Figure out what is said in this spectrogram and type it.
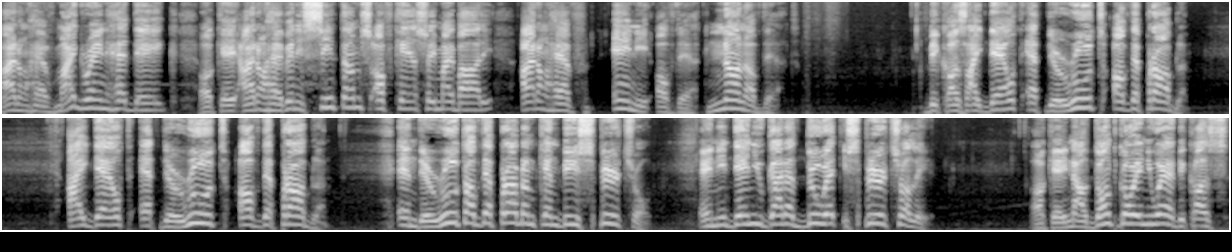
I don't have migraine headache. Okay. I don't have any symptoms of cancer in my body. I don't have any of that. None of that. Because I dealt at the root of the problem. I dealt at the root of the problem. And the root of the problem can be spiritual. And then you gotta do it spiritually. Okay, now don't go anywhere because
